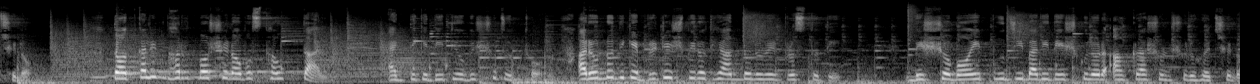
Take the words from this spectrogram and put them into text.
ছিল। তৎকালীন ভারতবর্ষের অবস্থা উত্তাল। একদিকে দ্বিতীয় বিশ্বযুদ্ধ আর অন্যদিকে ব্রিটিশ বিরোধী আন্দোলনের প্রস্তুতি। বিশ্বময় পুঁজিবাদী দেশগুলোর আগ্রাসন শুরু হয়েছিল।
